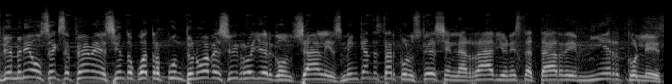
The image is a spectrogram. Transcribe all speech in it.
Bienvenidos a XFM 104.9, soy Roger González. Me encanta estar con ustedes en la radio en esta tarde, miércoles.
